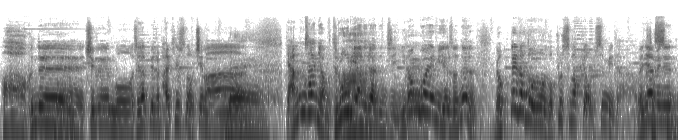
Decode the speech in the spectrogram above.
아 근데 지금 뭐 제작비를 밝힐 수는 없지만 네. 양산형 드로리안이라든지 이런 네. 거에 비해서는 몇 배가 더 높을 수밖에 없습니다. 왜냐하면.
